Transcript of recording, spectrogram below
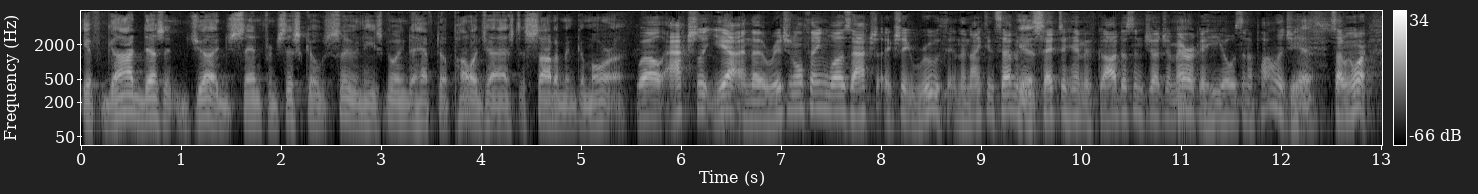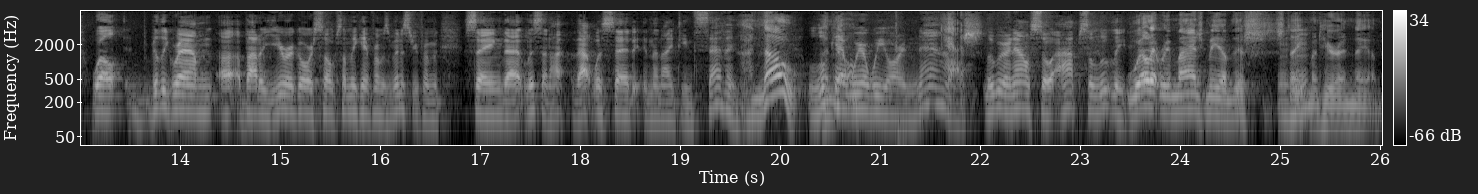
if God doesn't judge San Francisco soon, he's going to have to apologize to Sodom and Gomorrah. Well, actually, yeah, and the original thing was actually, actually Ruth in the 1970s Yes. said to him, if God doesn't judge America, he owes an apology. Yes. Sodom and Gomorrah. Well, Billy Graham, uh, about a year ago or so, something came from his ministry from him saying that, listen, I, that was said in the 1970s. I know. Look I at where we are now. Yes. Look where we are now. So, absolutely. Well, it reminds me of this Mm-hmm. statement here in Nahum.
